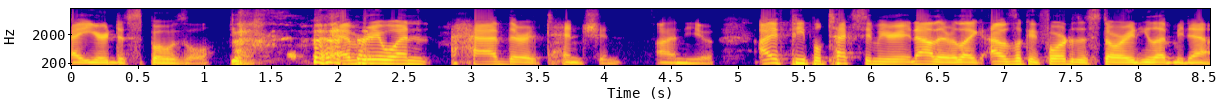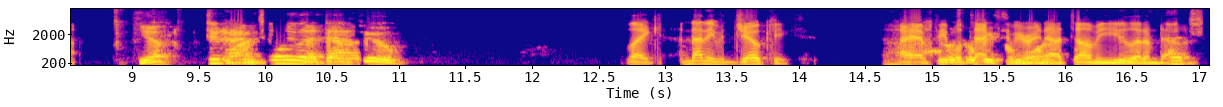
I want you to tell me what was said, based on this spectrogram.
at your disposal. Everyone had their attention on you. I have people texting me right now. They're like, "I was looking forward to the story, and he let me down." yep, Dude, I'm totally let down. too. Like, not even joking. I have people was hoping texting me right more. now, telling me you let him down. Such,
